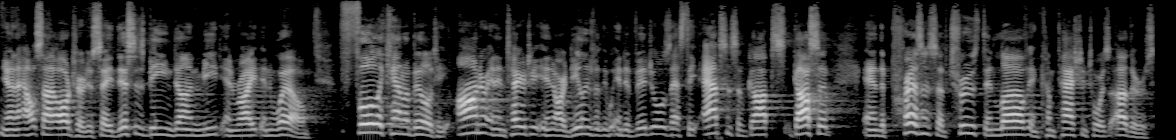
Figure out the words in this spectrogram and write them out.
you know, an outside auditor to say this is being done meet and right and well. Full accountability, honor and integrity in our dealings with individuals. That's the absence of gossip and the presence of truth and love and compassion towards others.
